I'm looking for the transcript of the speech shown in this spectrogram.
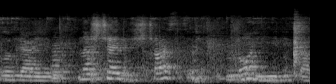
благословляє на щедрі щастя многі літа.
